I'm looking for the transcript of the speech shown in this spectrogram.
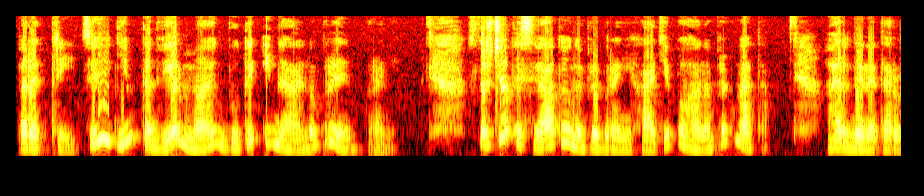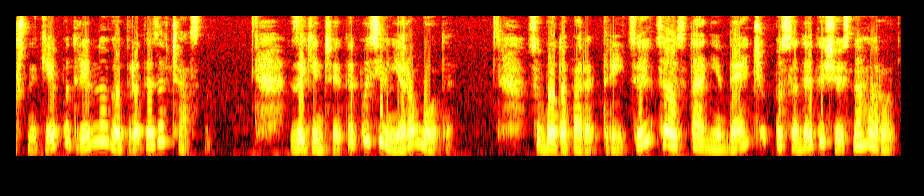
Перед трійцею дім та двір мають бути ідеально прибрані. Зустрічати свято у неприбраній хаті погана прикмета. Гардини та рушники потрібно випрати завчасно. Закінчити посівні роботи. Субота перед трійцею це останній день, щоб посадити щось на городі.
